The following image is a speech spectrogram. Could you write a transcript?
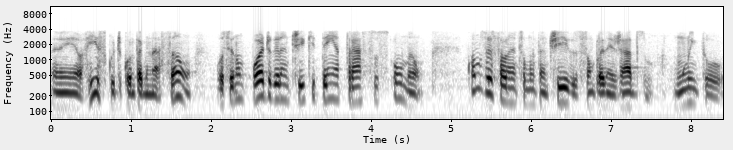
é, risco de contaminação, você não pode garantir que tenha traços ou não. Como os restaurantes são muito antigos, são planejados muito,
